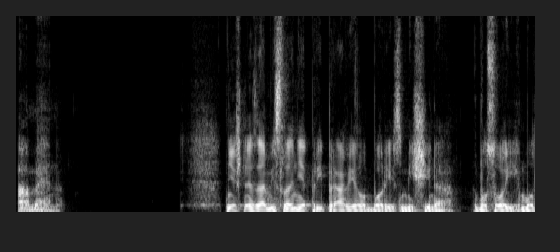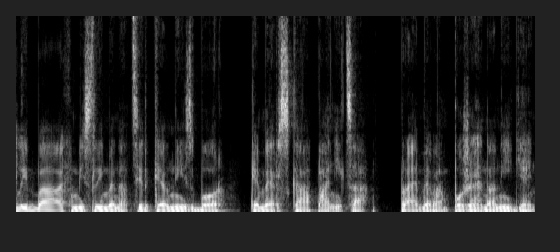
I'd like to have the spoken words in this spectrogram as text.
Amen. Dnešné zamyslenie pripravil Boris Mišina. Vo svojich modlitbách myslíme na cirkevný zbor Kemerská panica. Prajme vám požehnaný deň.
